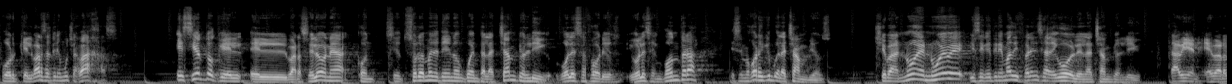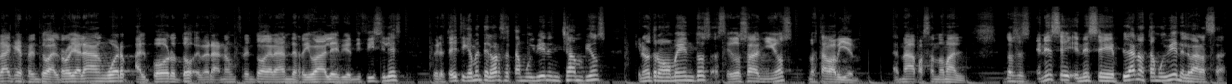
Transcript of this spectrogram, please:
porque el Barça tiene muchas bajas. Es cierto que el, Barcelona, solamente teniendo en cuenta la Champions League, goles a y goles en contra, es el mejor equipo de la Champions. Lleva 9-9 y dice que tiene más diferencia de gol en la Champions League. Está bien, es verdad que enfrentó al Royal Antwerp, al Porto, es verdad, no enfrentó a grandes rivales bien difíciles, pero estadísticamente el Barça está muy bien en Champions, que en otros momentos, hace dos años, no estaba bien, andaba pasando mal. Entonces, en ese, en ese plano está muy bien el Barça.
